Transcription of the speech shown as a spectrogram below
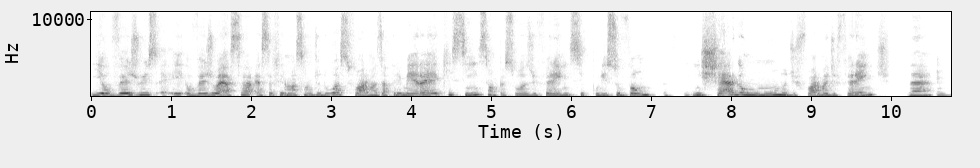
E eu vejo isso, eu vejo essa, essa afirmação de duas formas. A primeira é que sim, são pessoas diferentes e por isso vão enxergam o mundo de forma diferente, né? Uhum.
